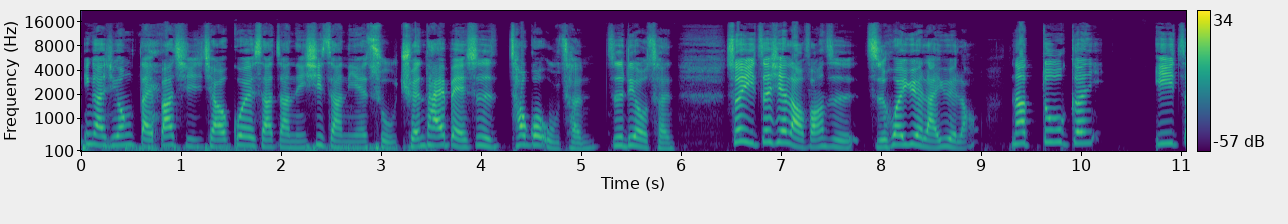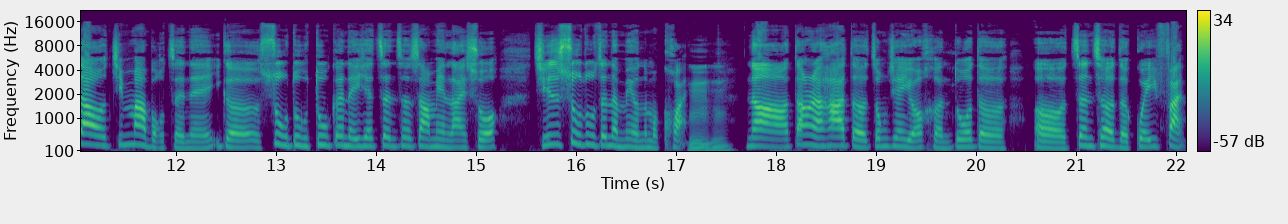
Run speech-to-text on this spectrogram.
应该是讲台北市桥过三十年、四十年的厝，全台北是超过五成至六成，所以这些老房子只会越来越老。那都跟依照金马保证的一个速度，都跟的一些政策上面来说，其实速度真的没有那么快。嗯哼。那当然，它的中间有很多的呃政策的规范。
